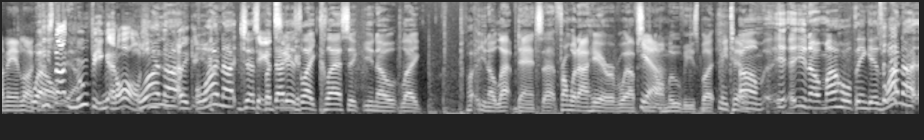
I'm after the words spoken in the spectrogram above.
I mean, look, Well, He's not yeah. moving at all. Why She- not? Like, why not just? But that dancing. is like classic, you know, like you know, lap dance. Uh, from what I hear or what I've seen Yeah. on movies, but Me too. Um, i- you know, my whole thing is why not?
